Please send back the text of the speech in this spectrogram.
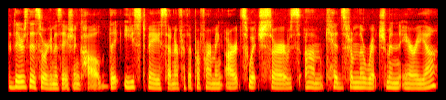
There's this organization called the East Bay Center for the Performing Arts, which serves um, kids from the Richmond area.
